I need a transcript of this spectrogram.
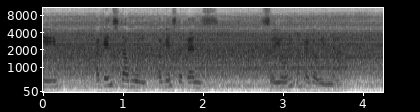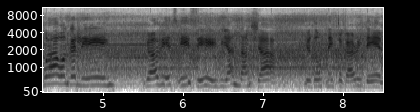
i against the wall, against the fence. So, yun ang gagawin niya. Wow, ang galing! Grabe, it's easy. Yan lang siya. You don't need to carry them.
